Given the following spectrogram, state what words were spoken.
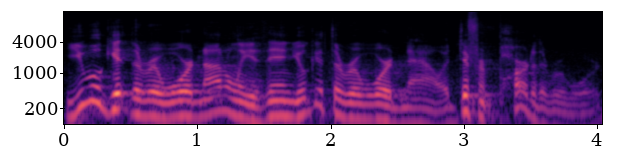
You will get the reward not only then, you'll get the reward now, a different part of the reward.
